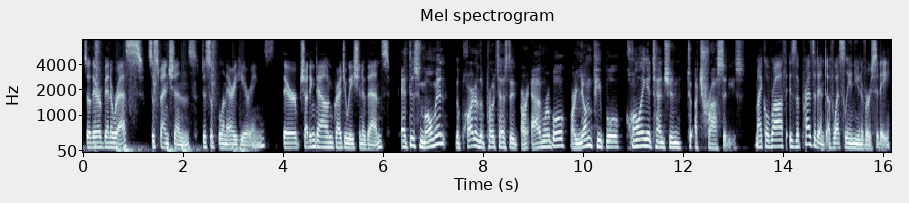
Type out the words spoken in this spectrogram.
So there have been arrests, suspensions, disciplinary hearings. They're shutting down graduation events. At this moment, the part of the protest that are admirable are young people calling attention to atrocities Michael Roth is the president of Wesleyan University.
